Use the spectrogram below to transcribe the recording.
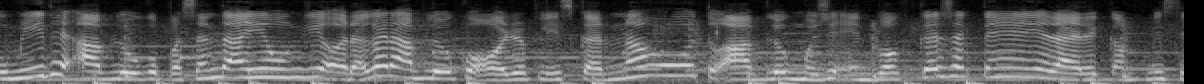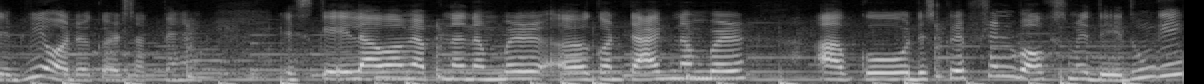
उम्मीद है आप लोगों को पसंद आई होंगी और अगर आप लोगों को ऑर्डर प्लेस करना हो तो आप लोग मुझे इनबॉक्स कर सकते हैं या डायरेक्ट कंपनी से भी ऑर्डर कर सकते हैं। इसके अलावा मैं अपना नंबर कॉन्टैक्ट नंबर आपको डिस्क्रिप्शन बॉक्स में दे दूँगी।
